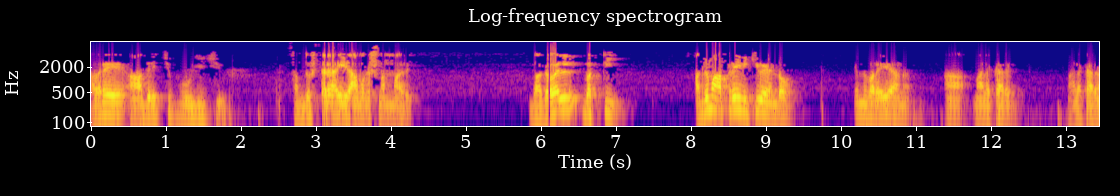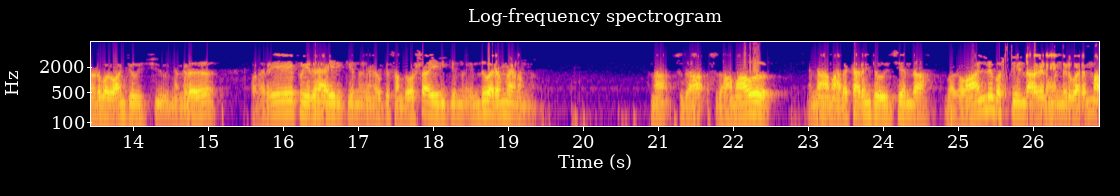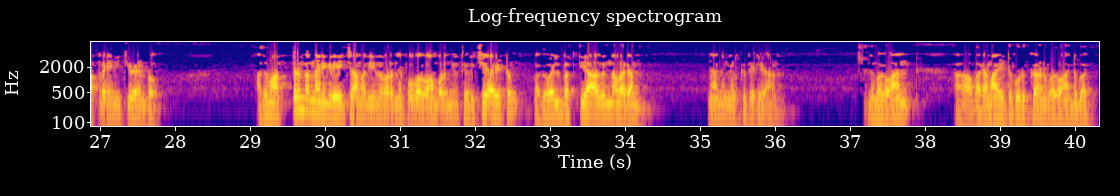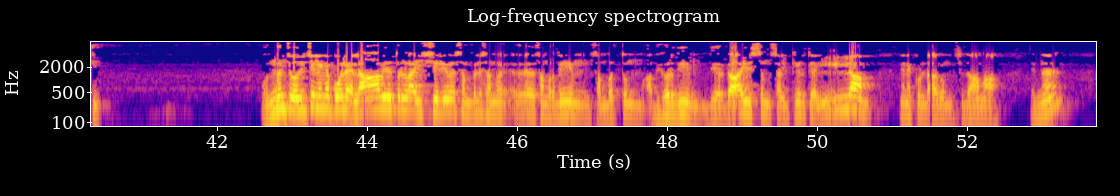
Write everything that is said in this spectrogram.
അവരെ ആദരിച്ചു പൂജിച്ചു. സന്തുഷ്ടരായി രാമകൃഷ്ണന്മാർ ഭഗവൽ ഭക്തി അത് മാത്രമേ എനിക്ക് വേണ്ടോ എന്ന് പറയുകയാണ് ആ മാലക്കാരൻ. മാലക്കാരനോട് ഭഗവാൻ ചോദിച്ചു ഞങ്ങൾ വളരെ പ്രീതനായിരിക്കുന്നു ഞങ്ങൾക്ക് സന്തോഷമായിരിക്കുന്നു എന്ത് വരം വേണമെന്ന്? എന്നാ സുധാ സുധാമാവ് എന്നാ മാലക്കാരൻ ചോദിച്ചു എന്താ? ഭഗവാനിൽ ഭക്തി ഉണ്ടാകണേ എന്നൊരു വരം മാത്രമേ എനിക്ക് വേണ്ടോ. അത് മാത്രം തന്നെ അനുഗ്രഹിച്ചാൽ മതി എന്ന് പറഞ്ഞപ്പോൾ ഭഗവാൻ പറഞ്ഞു തീർച്ചയായിട്ടും ഭഗവത് ഭക്തിയാകുന്ന വരം ഞാൻ നിങ്ങൾക്ക് തരികയാണ്. എന്ന് ഭഗവാൻ വരമായിട്ട് കൊടുക്കുകയാണ് ഭഗവാന്റെ ഭക്തി. ഒന്നും ചോദിച്ചില്ലെങ്കിൽ പോലും എല്ലാവിധത്തിലുള്ള ഐശ്വര്യവും സമ്പൽ സമൃദ്ധിയും സമ്പത്തും അഭിവൃദ്ധിയും ദീർഘായുസ്സും സൽകീർത്തി എല്ലാം നിനക്കുണ്ടാകും സുധാമ എന്ന്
